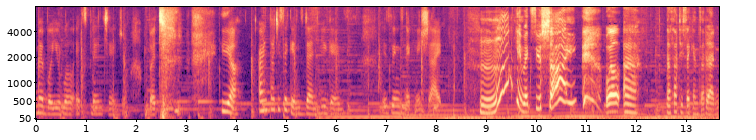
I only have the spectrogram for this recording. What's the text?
maybe you will explain chejo but yeah aren't 30 seconds done you guys these things make me shy Hmm? He makes you shy. Well, uh, the 30 seconds are done.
